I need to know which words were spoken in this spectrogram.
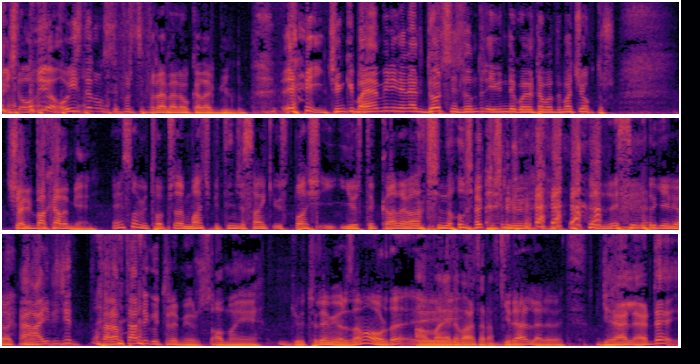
işte oluyor. O yüzden o 0-0'a ben o kadar güldüm. Çünkü Bayern Münih'in herhalde 4 sezondur evinde gol atamadığı maç yoktur. Şöyle bir bakalım yani. En son bir topçular maç bitince sanki üst baş yırtık kan revan içinde olacakmış gibi resimler geliyor Ha, aklıma. ayrıca taraftar da götüremiyoruz Almanya'ya. Götüremiyoruz ama orada e, Almanya'da var taraftar. Girerler evet. Girerler de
